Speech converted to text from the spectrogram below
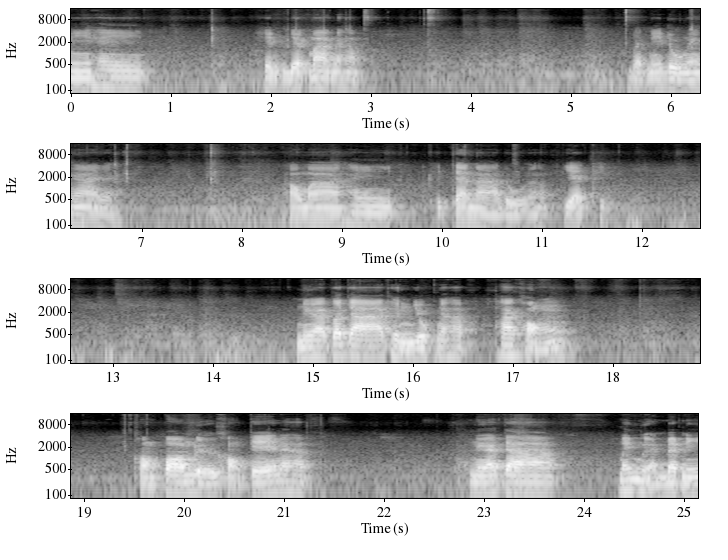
มีให้เห็นเยอะมากนะครับ แบบนี้ดูง่ายๆเลยเอามาให้พิจารณาดูนะครับ แยกผิด เนื้อก็จะถึงยุคนะครับ ถ้าของ ของปลอมหรือของเก๊นะครับ เนื้อจะไม่เหมือนแบบนี้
